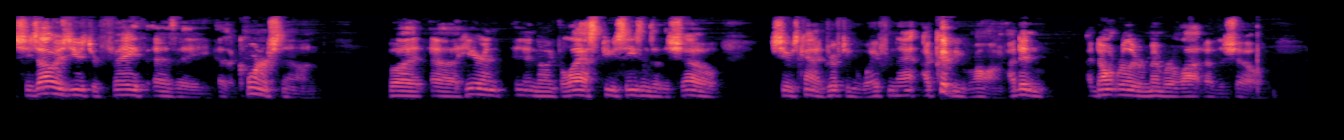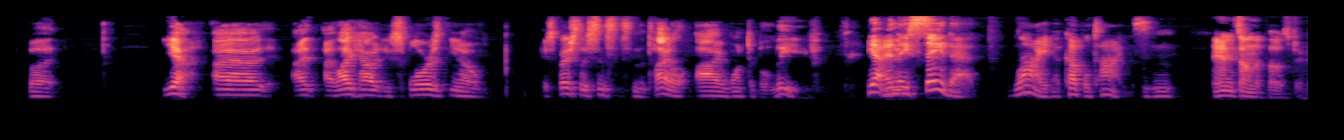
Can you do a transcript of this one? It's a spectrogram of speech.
she's always used her faith as a as a cornerstone. But uh, here in in like the last few seasons of the show, she was kind of drifting away from that. I could be wrong. I didn't. I don't really remember a lot of the show, but yeah, uh, I I like how it explores. You know, especially since it's in the title. I want to believe. Yeah, Mhm. and they say that line a couple times. Mhm. And it's on the poster.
